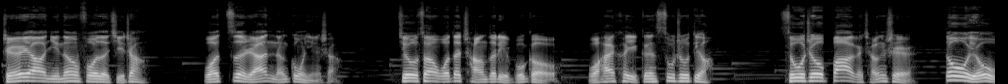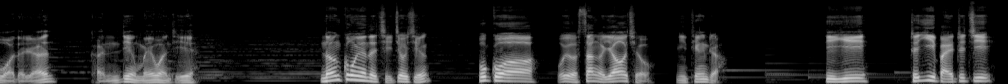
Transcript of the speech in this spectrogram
只要你能付得起账，我自然能供应上。”就算我的厂子里不够，我还可以跟苏州调，苏州八个城市都有我的人，肯定没问题，能供应得起就行。不过我有三个要求，你听着：第一，这一百只鸡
